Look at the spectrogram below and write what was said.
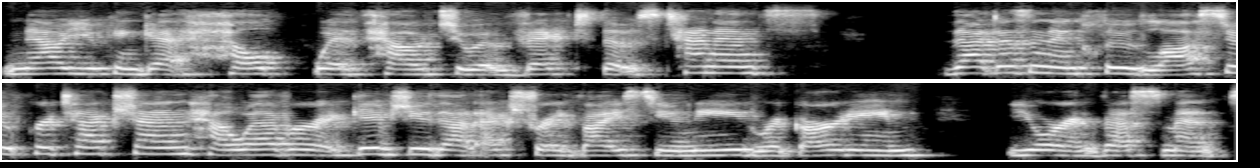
Now you can get help with how to evict those tenants. That doesn't include lawsuit protection. However, it gives you that extra advice you need regarding your investment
